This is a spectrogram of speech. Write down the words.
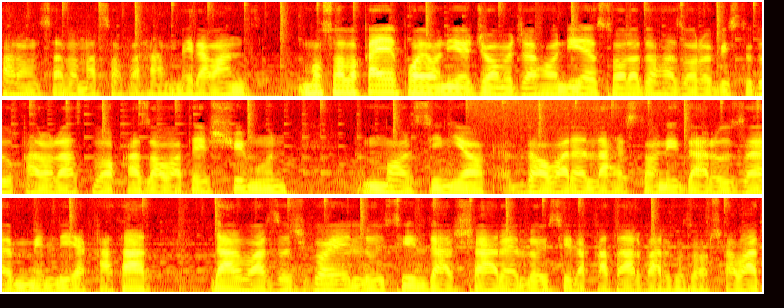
فرانسه به مسافه هم می روند. مسابقه پایانی جام جهانی سال 2022 قرار است با قضاوت شیمون مارسینیاک داور لهستانی در روز ملی قطر در ورزشگاه لویسیل در شهر لویسیل قطر برگزار شود.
